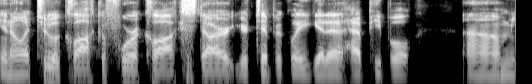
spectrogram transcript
you know, a two o'clock, a four o'clock start, you're typically gonna have people. Um,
